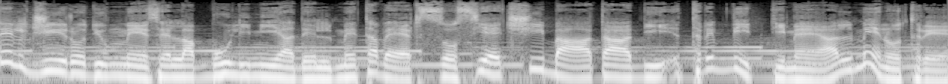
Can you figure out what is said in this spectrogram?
Nel giro di un mese la bulimia del metaverso si è cibata di tre vittime, almeno tre.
